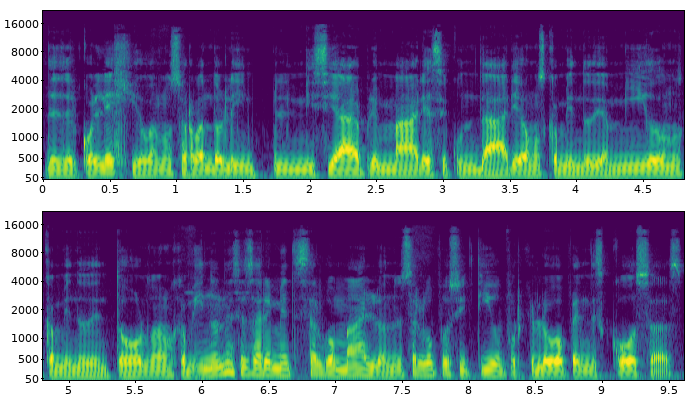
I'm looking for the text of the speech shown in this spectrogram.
desde el colegio vamos cerrando la inicial, primaria, secundaria, vamos cambiando de amigos, vamos cambiando de entorno. Y no necesariamente es algo malo, no es algo positivo porque luego aprendes cosas,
